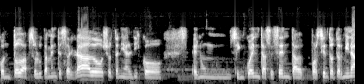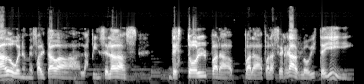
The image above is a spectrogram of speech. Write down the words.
con todo absolutamente cerrado. Yo tenía el disco en un 50-60% terminado. Bueno, me faltaba las pinceladas de para, para, para cerrarlo, ¿viste? Y,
